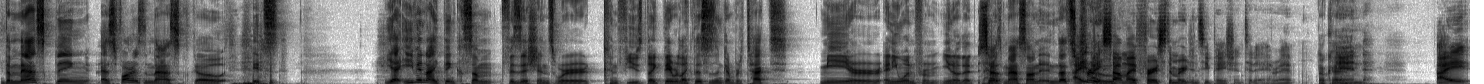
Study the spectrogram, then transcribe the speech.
the mask thing, as far as the masks go, it's yeah. Even I think some physicians were confused. Like they were like, "This isn't going to protect me or anyone from you know that So- has masks on," and that's I, true. I saw my first emergency patient today, right? okay, And I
